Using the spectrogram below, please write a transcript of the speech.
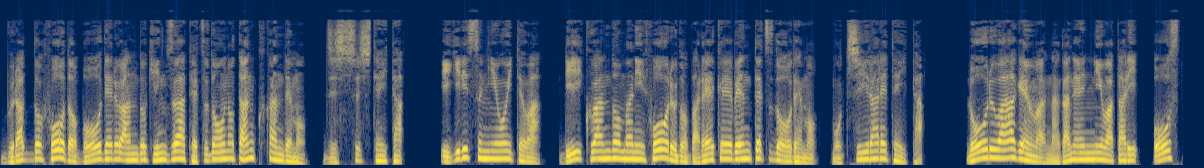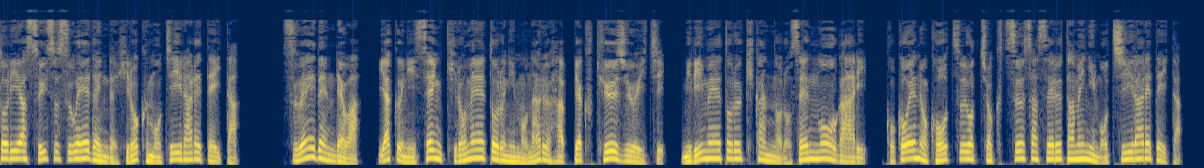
ブラッドフォードボーデルアンドキンズア鉄道の短区間でも実施していた。イギリスにおいては、リークマニフォールドバレー系弁鉄道でも用いられていた。ロールワーゲンは長年にわたり、オーストリア、スイス、スウェーデンで広く用いられていた。スウェーデンでは、約 2000km にもなる 891mm 機関の路線網があり、ここへの交通を直通させるために用いられていた。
